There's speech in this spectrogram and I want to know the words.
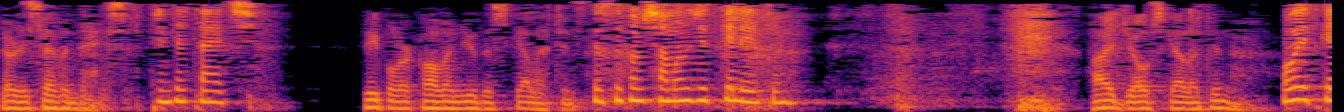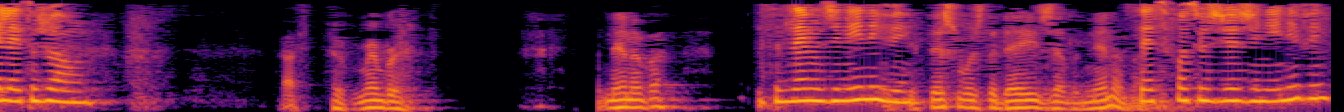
37 days. 37. People are calling you the skeleton. As pessoas estão te chamando de esqueleto. Hi, Joe Skeleton. Oi, esqueleto, João. I remember Nineveh. Vocês lembram de Nínive? If this was the days of Se Nineveh, esse fosse os dias de Nínive,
